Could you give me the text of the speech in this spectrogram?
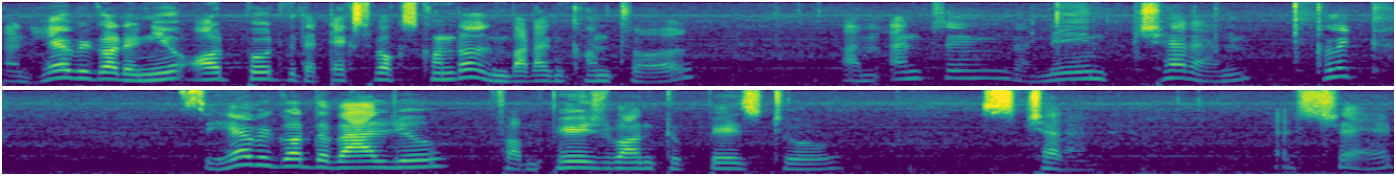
And here we got a new output with a text box control and button control. I'm entering the name Charan click. See here we got the value from page 1 to page 2 Charan let's check.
